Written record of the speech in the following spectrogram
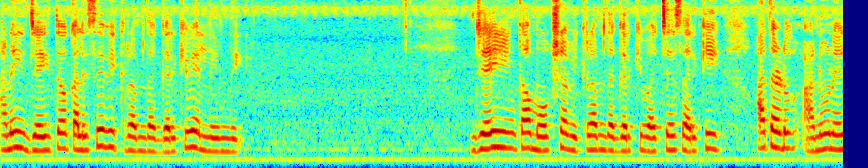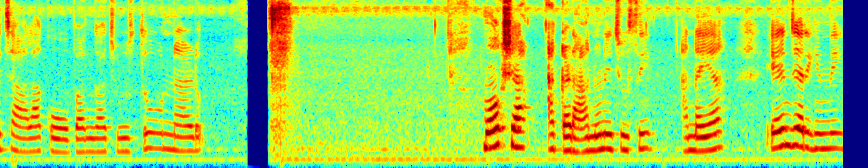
అని జైతో కలిసి విక్రమ్ దగ్గరికి వెళ్ళింది. జై ఇంకా మోక్ష విక్రమ్ దగ్గరికి వచ్చేసరికి అతడు అనునే చాలా కోపంగా చూస్తూ ఉన్నాడు. మోక్ష అక్కడ అనుని చూసి అన్నయ్య ఏం జరిగింది?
